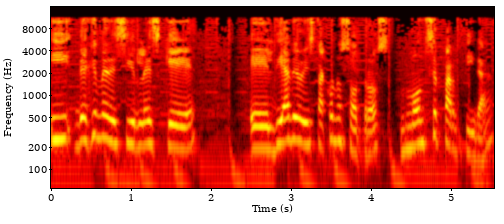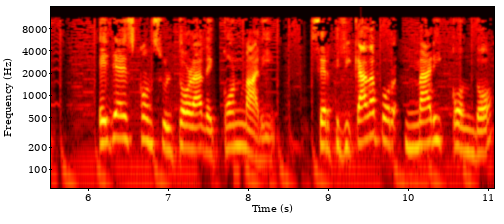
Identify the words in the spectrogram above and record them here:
y déjenme decirles que el día de hoy está con nosotros Montse Partida. Ella es consultora de ConMari, certificada por Mari Kondo,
